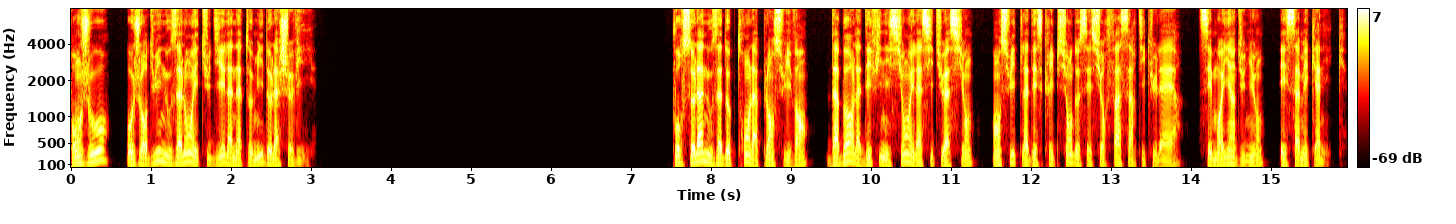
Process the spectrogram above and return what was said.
Bonjour, aujourd'hui nous allons étudier l'anatomie de la cheville. Pour cela nous adopterons la plan suivant, d'abord la définition et la situation, ensuite la description de ses surfaces articulaires, ses moyens d'union, et sa mécanique.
